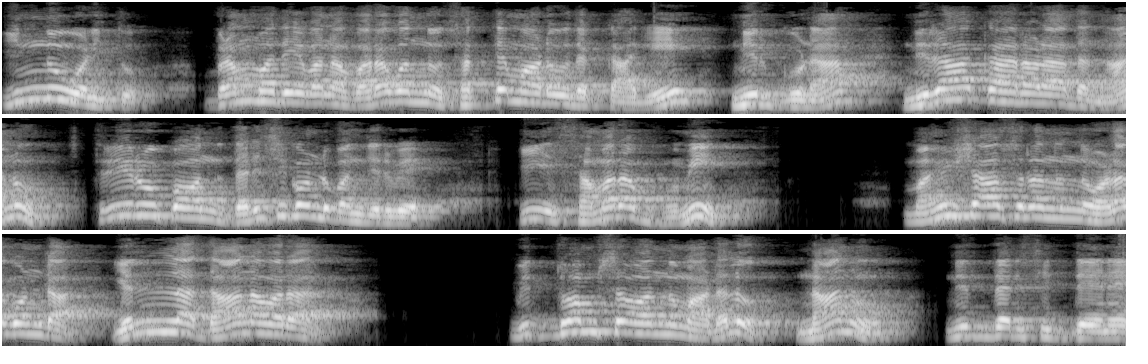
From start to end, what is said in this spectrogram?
ಇನ್ನೂ ಒಳಿತು. ಬ್ರಹ್ಮದೇವನ ವರವನ್ನು ಸತ್ಯ ಮಾಡುವುದಕ್ಕಾಗಿ ನಿರ್ಗುಣ, ನಿರಾಕಾರಳಾದ ನಾನು ಸ್ತ್ರೀರೂಪವನ್ನು ಧರಿಸಿಕೊಂಡು ಬಂದಿರುವೆ. ಈ ಸಮರ ಭೂಮಿ ಮಹಿಷಾಸುರನನ್ನು ಒಳಗೊಂಡ ಎಲ್ಲ ದಾನವರ ವಿಧ್ವಂಸವನ್ನು ಮಾಡಲು ನಾನು ನಿರ್ಧರಿಸಿದ್ದೇನೆ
